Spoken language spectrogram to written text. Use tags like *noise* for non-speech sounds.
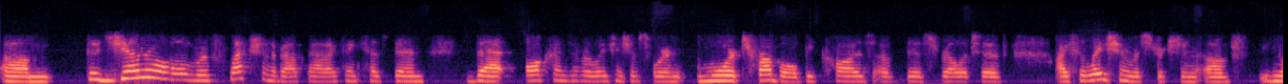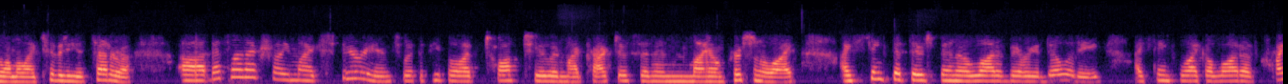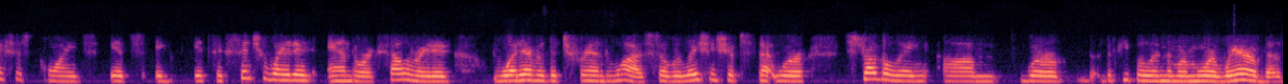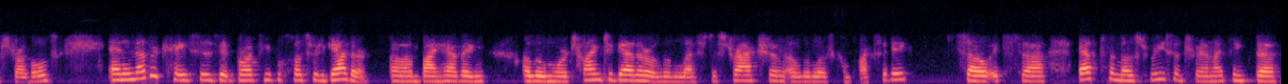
Um, the general reflection about that, I think, has been that all kinds of relationships were in more trouble because of this relative isolation, restriction of normal activity, etc. Uh, that's not actually my experience with the people I've talked to in my practice and in my own personal life. I think that there's been a lot of variability. I think, like a lot of crisis points, it's it's accentuated and or accelerated whatever the trend was. So relationships that were struggling um, were the people in them were more aware of those struggles, and in other cases, it brought people closer together uh, by having a little more time together, a little less distraction, a little less complexity. So it's uh, that's the most recent trend. I think the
